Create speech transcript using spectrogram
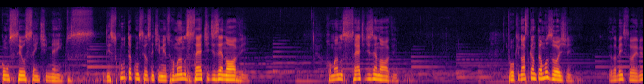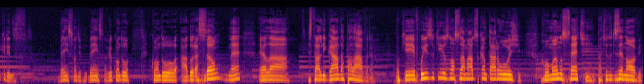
com seus sentimentos. Discuta com seus sentimentos. Romanos 7,19. Romanos 7,19. Foi o que nós cantamos hoje. Deus abençoe, viu, queridos? Bênção de bênção, viu? Quando, quando a adoração, né, ela está ligada à palavra. Porque foi isso que os nossos amados cantaram hoje. Romanos 7, a partir do 19.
